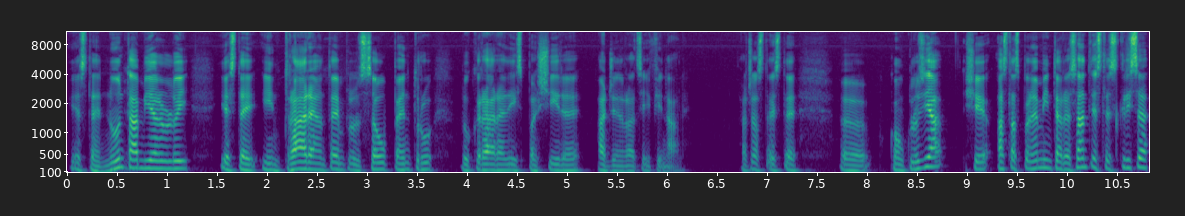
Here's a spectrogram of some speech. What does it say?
Este nunta mielului, este intrarea în templul său pentru lucrarea de ispășire a generației finale. Aceasta este uh, concluzia și asta spuneam interesant, este scrisă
